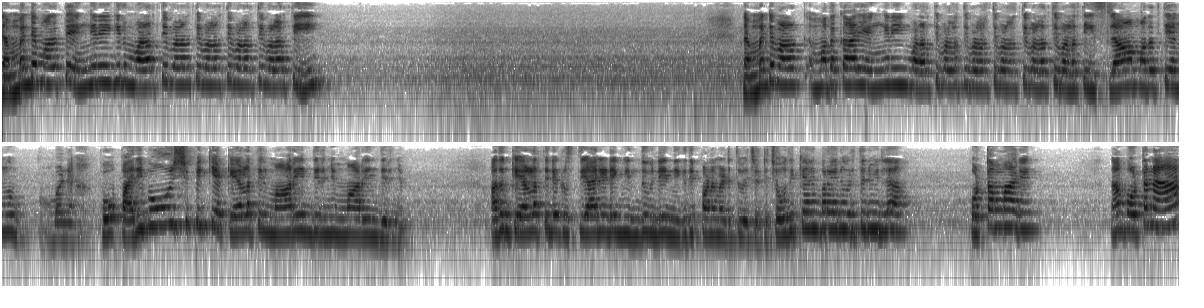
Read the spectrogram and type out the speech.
നമ്മന്റെ മതത്തെ എങ്ങനെയെങ്കിലും വളർത്തി വളർത്തി വളർത്തി വളർത്തി വളർത്തി നമ്മന്റെ മതക്കാരെ എങ്ങനെയും വളർത്തി വളർത്തി വളർത്തി വളർത്തി വളർത്തി വളർത്തി ഇസ്ലാം മതത്തെ അങ്ങ് പരിപോഷിപ്പിക്കുക. കേരളത്തിൽ മാറിയും തിരിഞ്ഞും മാറിയും തിരിഞ്ഞും. അതും കേരളത്തിന്റെ ക്രിസ്ത്യാനിയുടെയും ഹിന്ദുവിന്റെയും നികുതി പണം എടുത്തു വെച്ചിട്ട്. ചോദിക്കാനും പറയാനും ഒരുത്തനുമില്ല. പൊട്ടന്മാര്? ഞാൻ പൊട്ടനാ?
